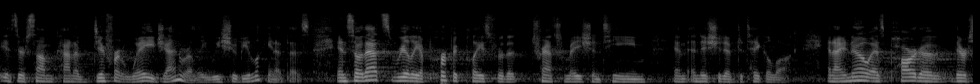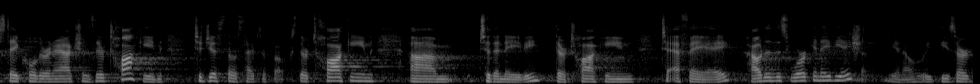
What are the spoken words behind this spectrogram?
is there some kind of different way generally we should be looking at this? And so that's really a perfect place for the transformation team and initiative to take a look. And I know as part of their stakeholder interactions, they're talking to just those types of folks. They're talking um, to the Navy, they're talking to FAA. How did this work in aviation? You know, these are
